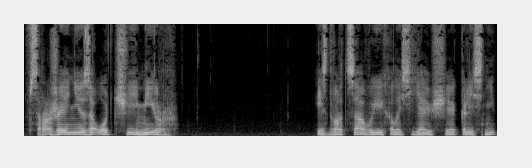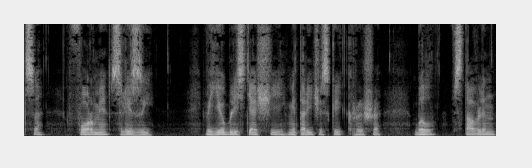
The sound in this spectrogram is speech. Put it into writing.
в сражение за отчий мир!» Из дворца выехала сияющая колесница в форме слезы. В ее блестящей металлической крыше был вставлен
